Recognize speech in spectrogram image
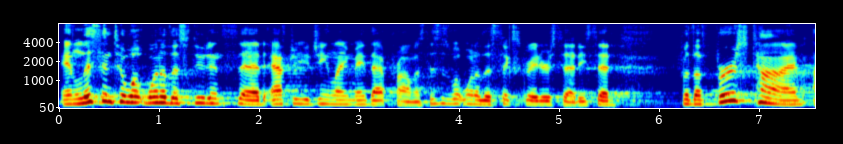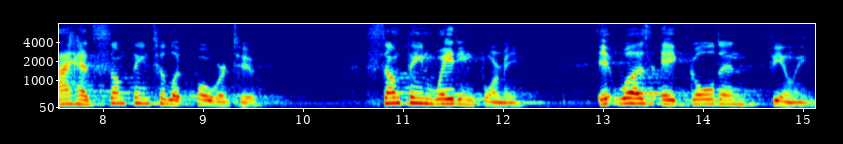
And listen to what one of the students said after Eugene Lang made that promise. This is what one of the sixth graders said. He said, For the first time, I had something to look forward to, something waiting for me. It was a golden feeling.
